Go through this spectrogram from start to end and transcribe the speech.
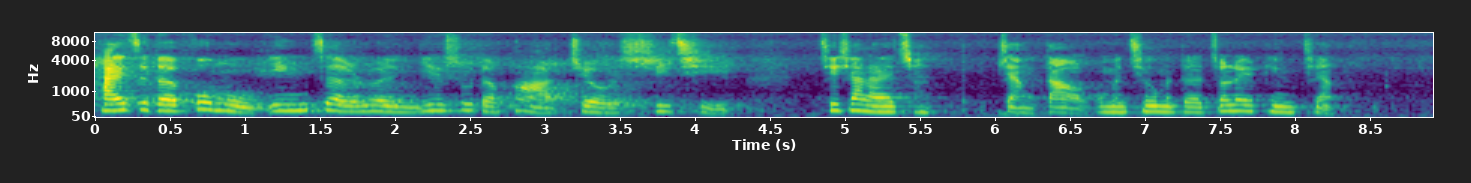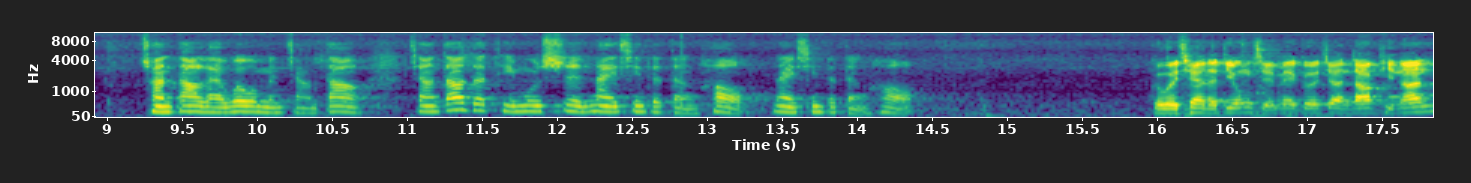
孩子的父母因这论耶稣的话就稀奇。接下来传讲到，我们请我们的钟瑞平讲传道来为我们讲到，讲到的题目是耐心的等候，耐心的等候。各位亲爱的弟兄姐妹，各位家人，大家平安。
